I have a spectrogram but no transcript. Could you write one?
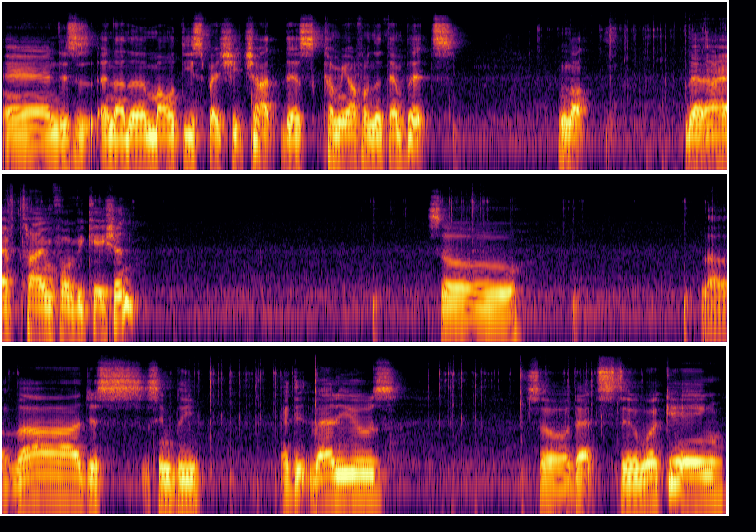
And this is another multi spreadsheet chart that's coming out from the templates not that I have time for vacation. So blah blah blah just simply edit values. So that's still working.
